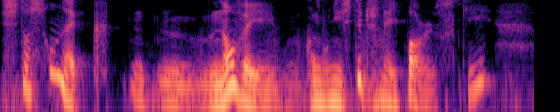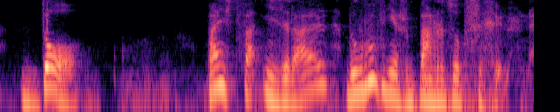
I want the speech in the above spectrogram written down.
stosunek nowej komunistycznej Polski do państwa Izrael był również bardzo przychylny.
